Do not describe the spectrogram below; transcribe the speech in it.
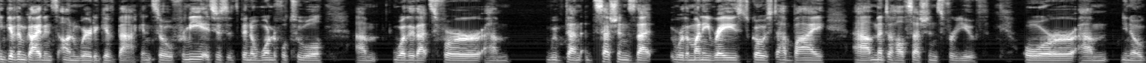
and give them guidance on where to give back. And so for me, it's just it's been a wonderful tool. Um, whether that's for um, we've done sessions that where the money raised goes to buy uh, mental health sessions for youth or um, you know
